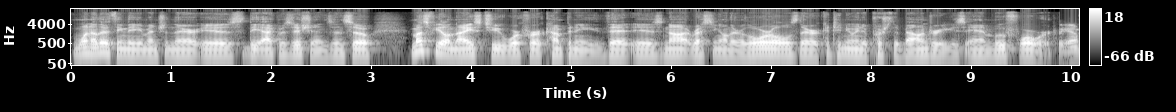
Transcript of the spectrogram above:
one other thing that you mentioned there is the acquisitions. And so it must feel nice to work for a company that is not resting on their laurels. They're continuing to push the boundaries and move forward. Yeah.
